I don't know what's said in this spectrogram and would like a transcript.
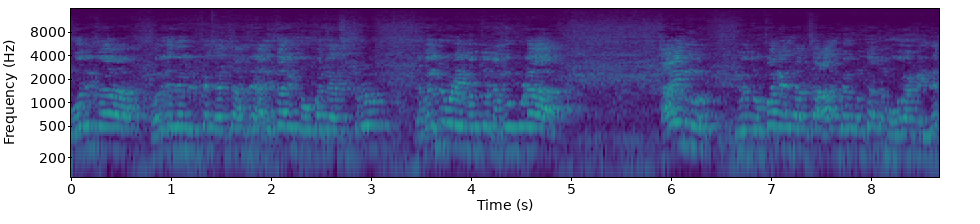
ಬೋಧಿತ ವರ್ಗದಲ್ಲಿರ್ತಕ್ಕಂಥ ಅಂದರೆ ಅಧಿಕಾರಿಕ ಉಪನ್ಯಾಸಕರು, ನಾವೆಲ್ಲರೂ ಕೂಡ ಇವತ್ತು ನಮಗೂ ಕೂಡ ಕಾಯಂ ಇವತ್ತು ಉಪನ್ಯಾಸ ಆಗಬೇಕು ಅಂತ ನಮ್ಮ ಹೋರಾಟ ಇದೆ.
